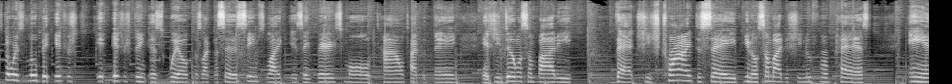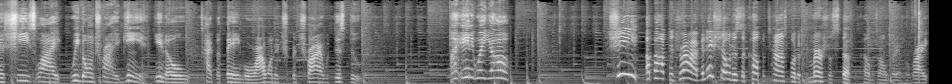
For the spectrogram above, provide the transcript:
story is a little bit interest, interesting as well because, like I said, it seems like it's a very small town type of thing, and she's dealing with somebody that she's trying to save. You know, somebody she knew from her past, and she's like, "We gonna try again," you know, type of thing, or I want to tr- try with this dude. But anyway, y'all, she about to drive, and they showed us a couple times for the commercial stuff comes on, whatever, right?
